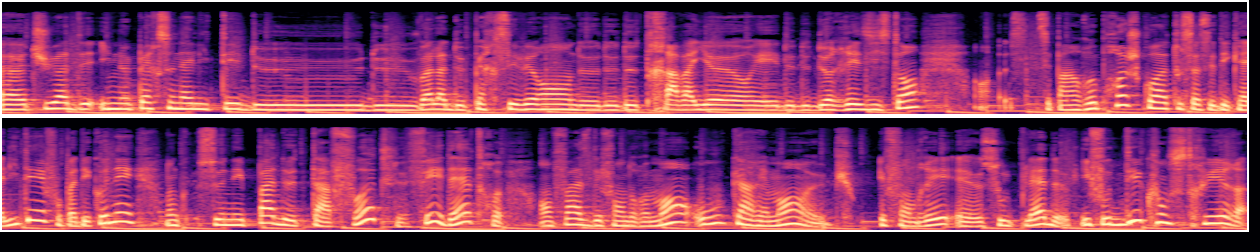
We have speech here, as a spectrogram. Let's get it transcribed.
Euh, tu as une personnalité de, voilà, de persévérant, de, travailleur et de résistant. C'est pas un reproche, quoi. Tout ça, c'est des qualités, faut pas déconner. Donc, ce n'est pas de ta faute le fait d'être en phase d'effondrement ou carrément euh, effondré euh, sous le plaid. Il faut déconstruire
